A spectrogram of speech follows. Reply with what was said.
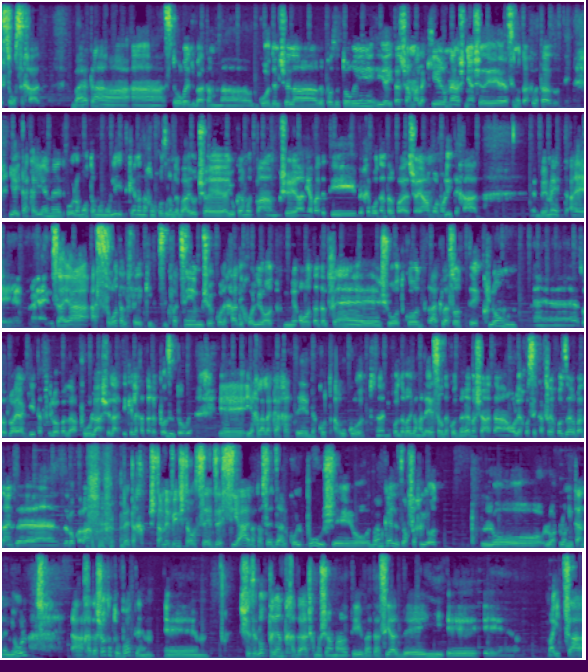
ב source אחד. בעיית ה storage, בעיית הגודל של ה repository, היא הייתה שם על הקיר מהשנייה שעשינו את ההחלטה הזאת. היא הייתה קיימת בעולמות המונוליט, כן, אנחנו חוזרים לבעיות שהיו קיימות פעם, כשאני עבדתי בחברות enterprise שהיה מונוליט אחד. באמת, אה, זה היה עשרות אלפי קבצים שכל אחד יכול להיות מאות עד אלפי שורות קוד, רק לעשות קלון, זה עוד לא היה גיט אפילו, אבל הפעולה של להעתיק אליך את הרפוזיטורי, היא יכלה לקחת דקות ארוכות, אני יכול לדבר גם על עשר דקות ורבע שעה, אתה הולך, עושה קפה, חוזר ועדיין זה, זה לא קרה, בטח כשאתה מבין שאתה עושה את זה CI ואתה עושה את זה על כל פוש או דברים כאלה, זה הופך להיות לא, לא, לא ניתן לניהול. החדשות הטובות הן אה, שזה לא טרנד חדש כמו שאמרתי, והתעשייה די אה, אה, מאיצה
